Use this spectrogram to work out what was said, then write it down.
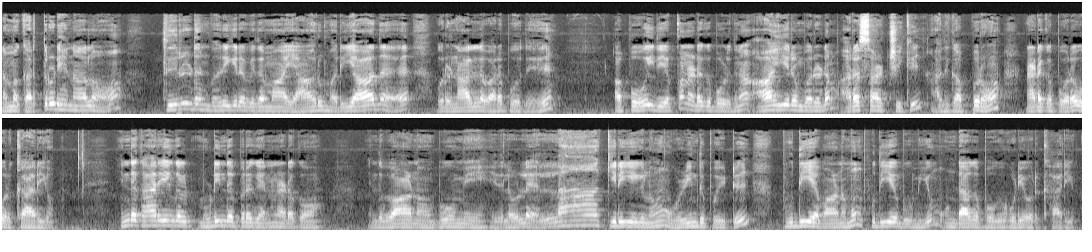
நம்ம கர்த்தருடைய நாளும் திருடன் வருகிற விதமாக யாரும் அறியாத ஒரு நாளில் வரப்போகுது. அப்போது இது எப்போ நடக்க போகுதுன்னா ஆயிரம் வருடம் அரசாட்சிக்கு அதுக்கப்புறம் நடக்க போகிற ஒரு காரியம். இந்த காரியங்கள் முடிந்த பிறகு என்ன நடக்கும்? இந்த வானம் பூமி இதில் உள்ள எல்லா கிரிகைகளும் ஒழிந்து போயிட்டு புதிய வானமும் புதிய பூமியும் உண்டாக போகக்கூடிய ஒரு காரியம்.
